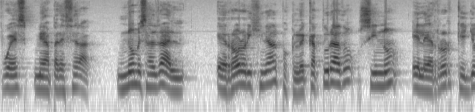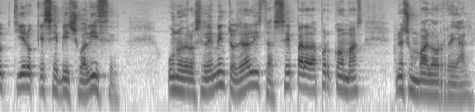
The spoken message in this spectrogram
pues me aparecerá no me saldrá el error original porque lo he capturado, sino el error que yo quiero que se visualice. Uno de los elementos de la lista separada por comas no es un valor real.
